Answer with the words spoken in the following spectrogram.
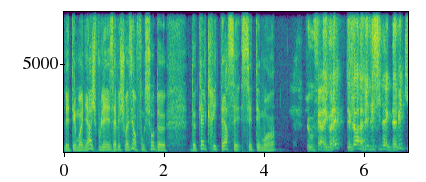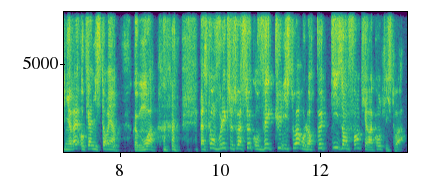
les, témoignages. Vous les avez choisis en fonction de, de quels critères ces témoins je vais vous faire rigoler. Déjà, on avait décidé avec David qu'il n'y aurait aucun historien, comme moi. Parce qu'on voulait que ce soit ceux qui ont vécu l'histoire ou leurs petits-enfants qui racontent l'histoire.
